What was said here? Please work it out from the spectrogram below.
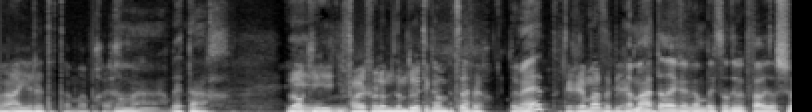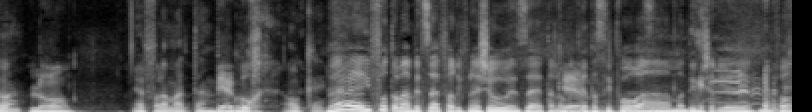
אה, ילד, אתה מה בחייך. מה, בטח. לא, אה, כי כפר יהושע למדו איתי גם בבית ספר. באמת? תראה מה זה, ביגור. למדת רגע גם ביסודי בכפר יהושע? לא, איפה למדת? ביגור. אוקיי. והעיף אותו מהבית ספר לפני שהוא זה, אתה לא כן, מכיר את הסיפור המדהים של אה, נפות?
